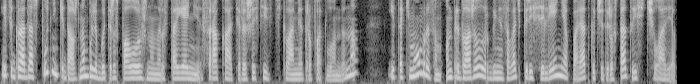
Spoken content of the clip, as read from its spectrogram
Эти города-спутники должны были быть расположены на расстоянии 40-60 километров от Лондона и таким образом он предложил организовать переселение порядка 400 тысяч человек,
